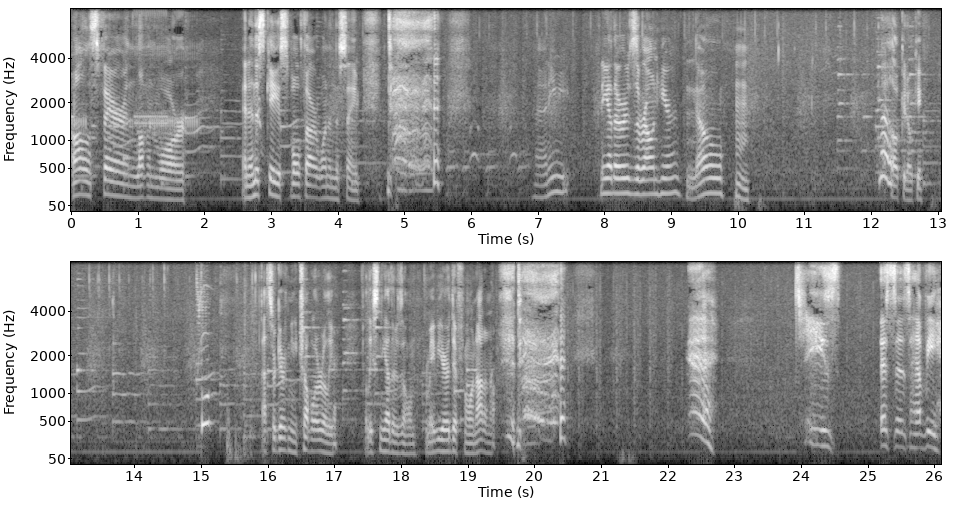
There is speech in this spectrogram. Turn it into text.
All is fair in love and war. And in this case, both are one and the same. any any others around here? No? Hmm. Well, okie dokie. That's what gave me trouble earlier. At least in the other zone. Or maybe you're a different one, I don't know. Jeez, this is heavy.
